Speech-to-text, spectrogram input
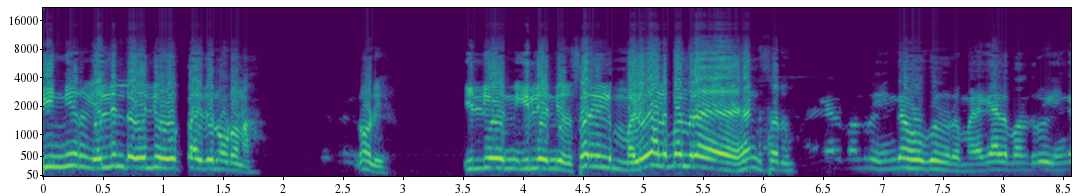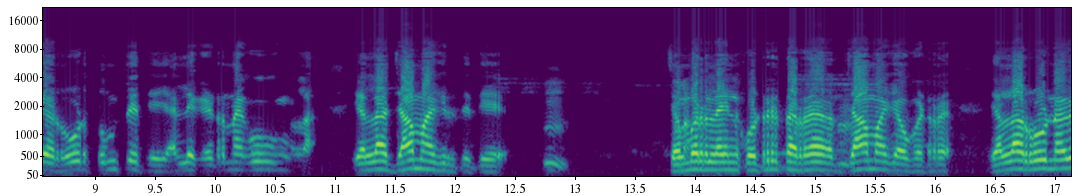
ಈ ನೀರು ಎಲ್ಲಿಂದ ಎಲ್ಲಿ ಹೋಗ್ತಾ ಇದೆ ನೋಡೋಣ. ನೋಡಿ. ಇಲ್ಲಿ ಇಲ್ಲಿ ನೀರು ಸರ್ ಇಲ್ಲಿ ಮಳೆಗಾಲ ಬಂದ್ರೆ ಹೆಂಗ್ ಸರ್? ಮಳೆಗಾಲ ಬಂದ್ರು ಹಿಂಗ ಹೋಗುದ್ರ ಮಳೆಗಾಲ ಬಂದ್ರು ಹಿಂಗ ರೋಡ್ ತುಂಬತೈತಿ. ಅಲ್ಲಿ ಗಡ್ರನಾಗ ಹೋಗಂಗಿಲ್ಲ. ಎಲ್ಲಾ ಜಾಮ್ ಆಗಿರ್ತೈತಿ. ಹ್ಮ್. ಚಂಬರ್ ಲೈನ್ ಕೊಟ್ಟಿರ್ತಾರ ಜಾಮ್ ಆಗ್ಯಾವ ಗಟ್ರ ಎಲ್ಲಾ ರೋಡ್ ನಾಗ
